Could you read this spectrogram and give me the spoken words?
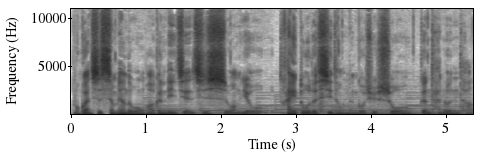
不管是什么样的文化跟理解，其实死亡有太多的系统能够去说跟谈论它。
